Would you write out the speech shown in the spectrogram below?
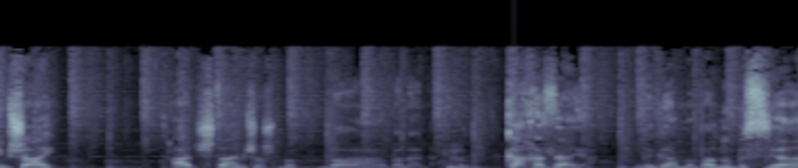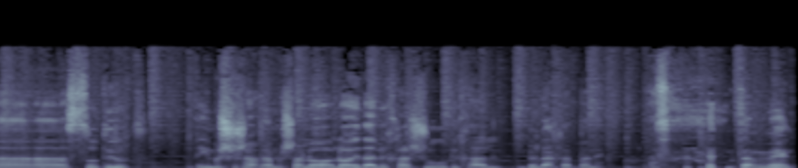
עם שי. עד שתיים, שלוש בלילה. כאילו, ככה זה היה. וגם עבדנו בשיא הסודיות. אמא של שחר למשל לא, לא ידעה בכלל שהוא בכלל בלהקת בנה. אתה מבין?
